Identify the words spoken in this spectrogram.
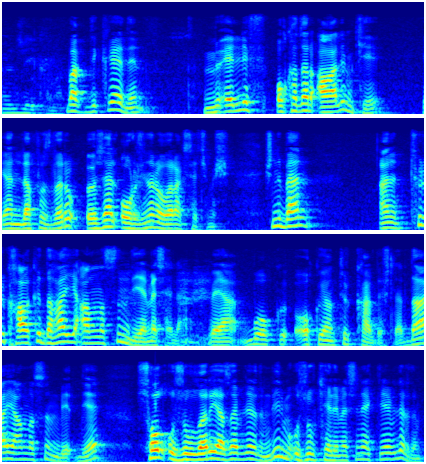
önce yıkamak. Bak dikkat edin. Müellif o kadar alim ki yani lafızları özel orijinal olarak seçmiş. Şimdi ben hani Türk halkı daha iyi anlasın diye mesela veya bu oku, okuyan Türk kardeşler daha iyi anlasın diye sol uzuvları yazabilirdim değil mi? Uzuv kelimesini ekleyebilirdim.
